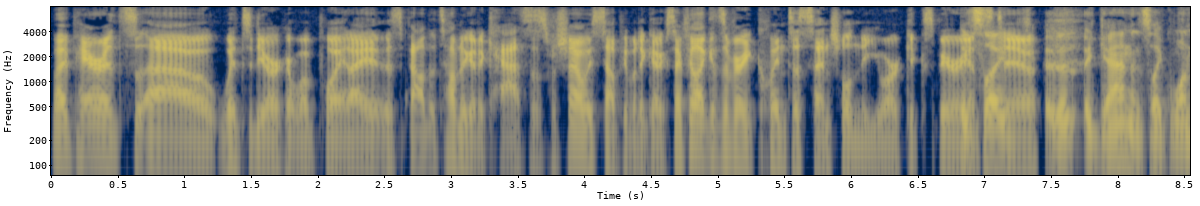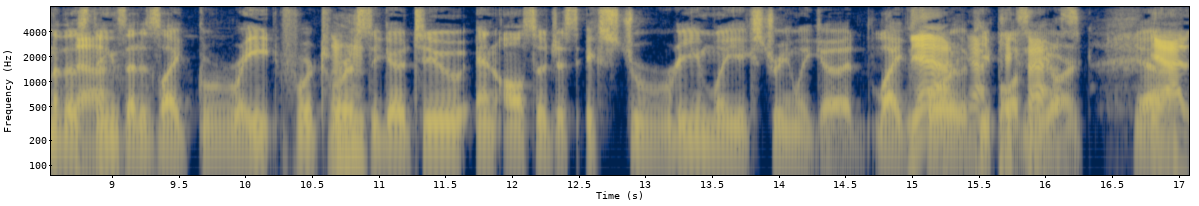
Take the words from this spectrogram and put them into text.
my parents uh, went to New York at one point. I was about the time to go to Katz's, which I always tell people to go because I feel like it's a very quintessential New York experience It's like too. uh, again, it's like one of those Yeah. things that is like great for Mm-hmm. tourists to go to, and also just extremely, extremely good. Like Yeah, for the yeah, people of New. York. Yeah. Yeah.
